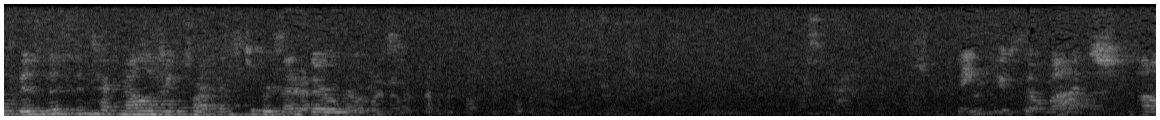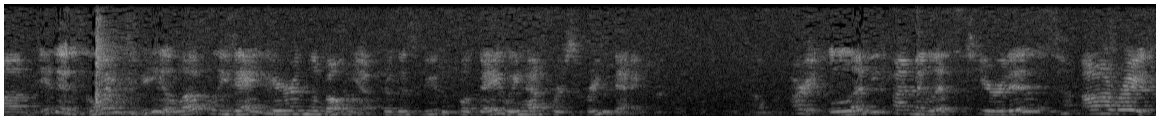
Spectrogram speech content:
the Business and Technology Departments to present their awards. Thank you so much. Um, it is going to be a lovely day here in Livonia for this beautiful day we have for Spring Day. Um, all right, let me find my list. Here it is. All right,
